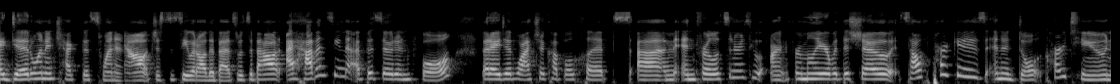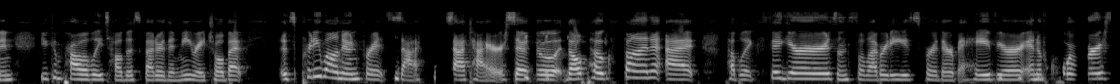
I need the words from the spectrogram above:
I did want to check this one out just to see what all the buzz was about. I haven't seen the episode in full, but I did watch a couple clips. Um, and for listeners who aren't familiar with the show, South Park is an adult cartoon, and you can probably tell this better than me, Rachel, but it's pretty well known for its sat- satire. So they'll poke fun at public figures and celebrities for their behavior. And of course,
